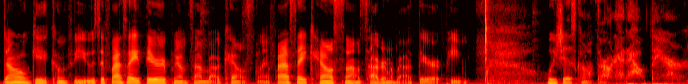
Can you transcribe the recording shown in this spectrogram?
don't get confused. If I say therapy, I'm talking about counseling. If I say counseling, I'm talking about therapy. We just gonna throw that out there.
